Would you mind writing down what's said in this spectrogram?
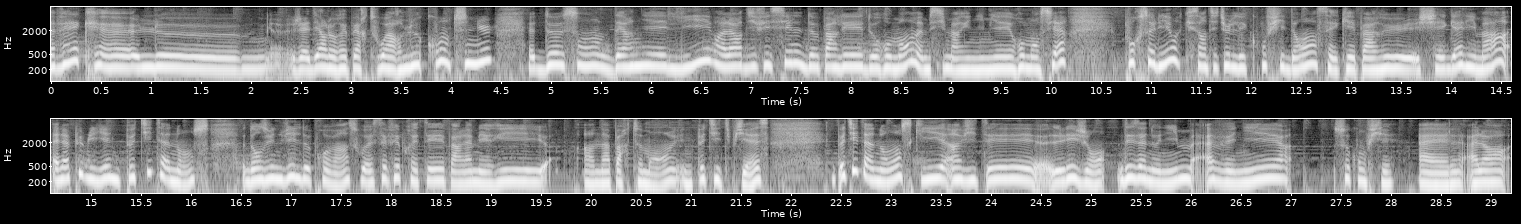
avec le, j'allais dire le répertoire, le contenu de son dernier livre. Alors difficile de parler de roman, même si Marie Nimier est romancière. Pour ce livre qui s'intitule Les Confidences et qui est paru chez Gallimard, elle a publié une petite annonce dans une ville de province où elle s'est fait prêter par la mairie un appartement, une petite pièce, une petite annonce qui invitait les gens, des anonymes, à venir se confier à elle. Alors,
